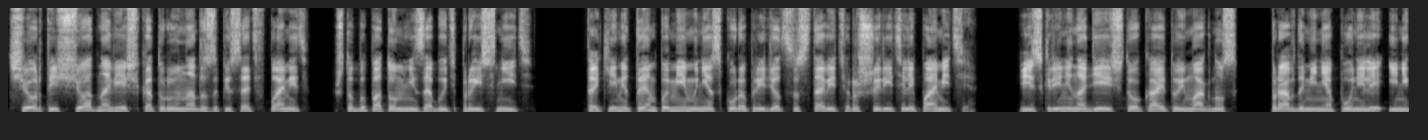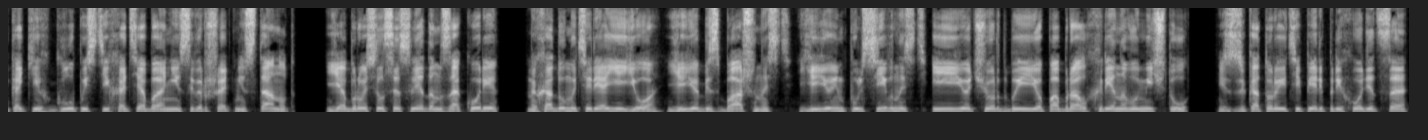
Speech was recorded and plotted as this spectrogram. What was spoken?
Черт, еще одна вещь, которую надо записать в память, чтобы потом не забыть прояснить. Такими темпами мне скоро придется ставить расширители памяти. Искренне надеюсь, что Кайту и Магнус правда меня поняли и никаких глупостей хотя бы они совершать не станут, я бросился следом за Кори, на ходу матеря ее, ее безбашенность, ее импульсивность и ее, черт бы ее побрал, хренову мечту, из-за которой теперь приходится,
